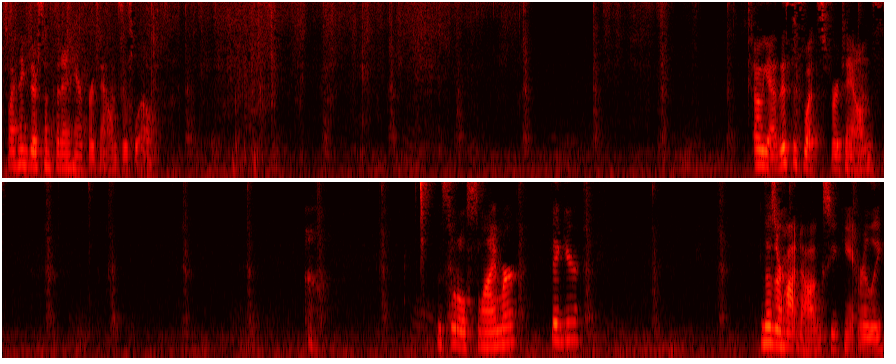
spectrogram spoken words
So I think there's something in here for Towns as well. Oh yeah, this is what's for Towns. This little Slimer figure. Those are hot dogs. You can't really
